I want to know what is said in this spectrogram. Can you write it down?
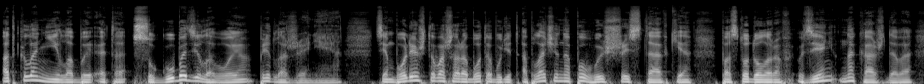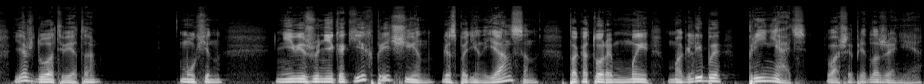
отклонило бы это сугубо деловое предложение. Тем более, что ваша работа будет оплачена по высшей ставке, по 100 долларов в день на каждого. Я жду ответа. Мухин. Не вижу никаких причин, господин Янсен, по которым мы могли бы принять ваше предложение.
